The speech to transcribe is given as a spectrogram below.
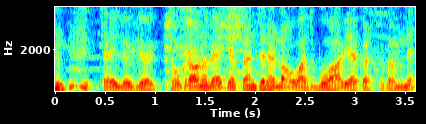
ચાલ્યો ગયો. છોકરાઓનું વેકેશન છે ને, એટલે અવાજ બહુ આવ્યા કરશે તમને.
